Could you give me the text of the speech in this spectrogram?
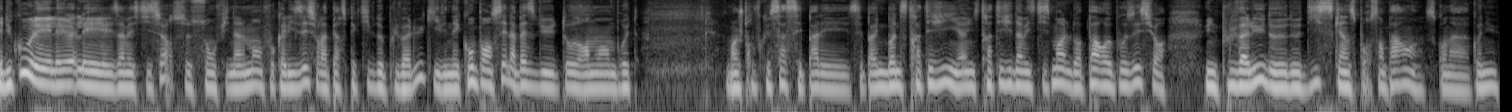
Et du coup, les, les- les investisseurs se sont finalement focalisés sur la perspective de plus-value qui venait compenser la baisse du taux de rendement brut. Moi, je trouve que ça, c'est pas les, c'est pas une bonne stratégie. hein. Une stratégie d'investissement, elle doit pas reposer sur une plus-value de, de 10-15% par an, ce qu'on a connu.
